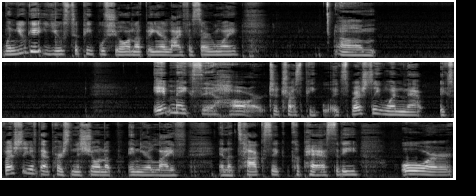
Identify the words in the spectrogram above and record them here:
when you get used to people showing up in your life a certain way, um, it makes it hard to trust people, especially when that, especially if that person is showing up in your life in a toxic capacity or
